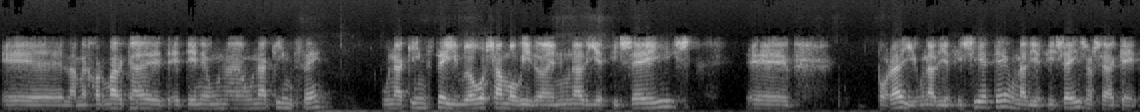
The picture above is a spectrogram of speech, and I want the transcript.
Eh, la mejor marca eh, tiene una, una 15, una 15 y luego se ha movido en una 16, eh, por ahí, una 17, una 16, o sea que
